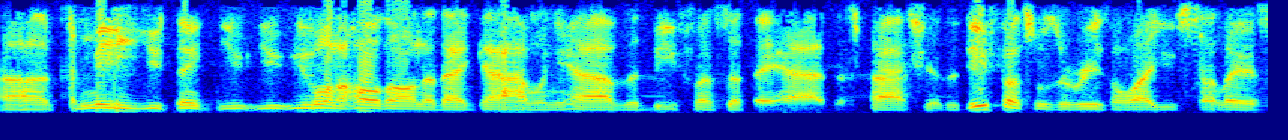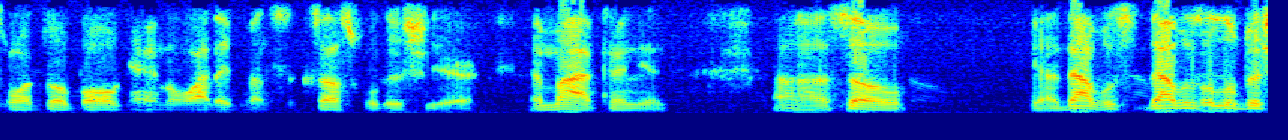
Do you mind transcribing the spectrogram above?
Uh, to me, you think you, you, you want to hold on to that guy when you have the defense that they had this past year. The defense was the reason why UCLA has won to a bowl game and why they've been successful this year, in my opinion. Uh, so, yeah, that was that was a little bit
